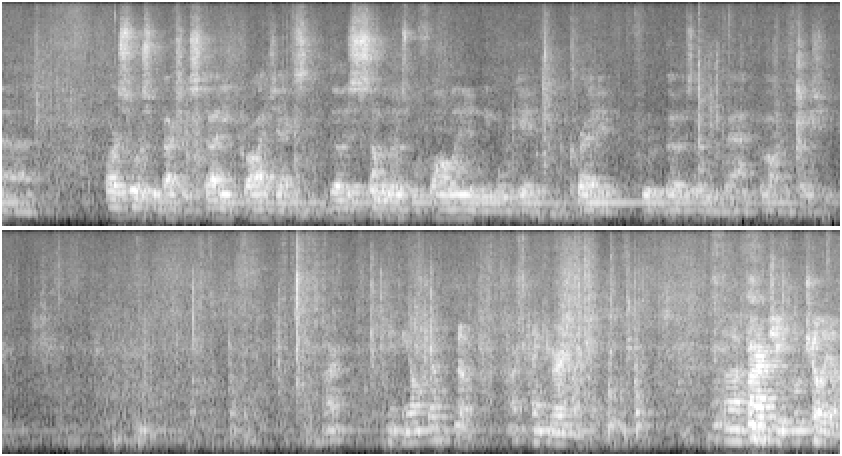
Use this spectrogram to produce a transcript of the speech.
uh, our source reduction study projects. Those, some of those will fall in, and we will get credit for those under that authorization. All right. Anything else, Bill? No. All right, thank you very much. Uh, Fire Chief Lucilio.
